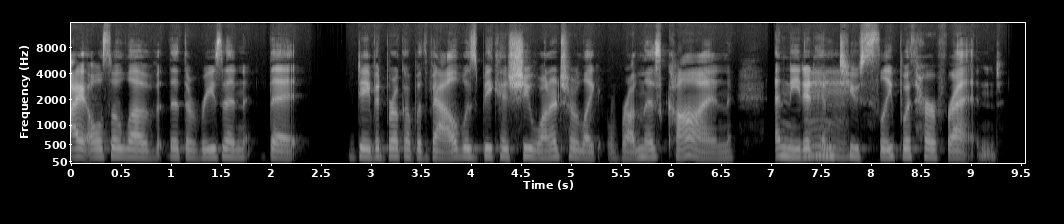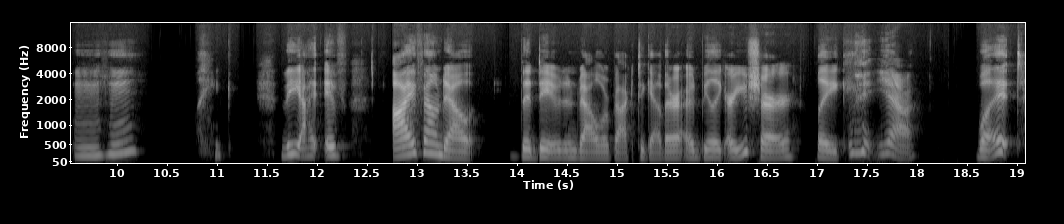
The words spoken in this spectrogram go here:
I also love that the reason that David broke up with Val was because she wanted to, like, run this con and needed him Mm. to sleep with her friend. Mm-hmm. Like, the, if I found out that David and Val were back together, I'd be like, are you sure? Like, yeah. what?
